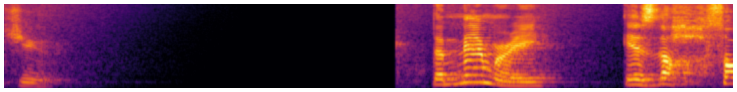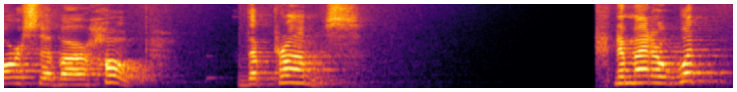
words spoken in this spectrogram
June. The memory is the source of our hope, the promise. No matter what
